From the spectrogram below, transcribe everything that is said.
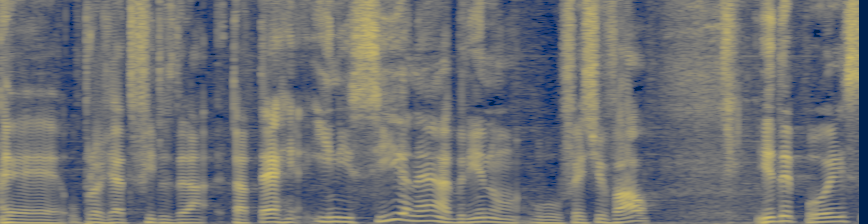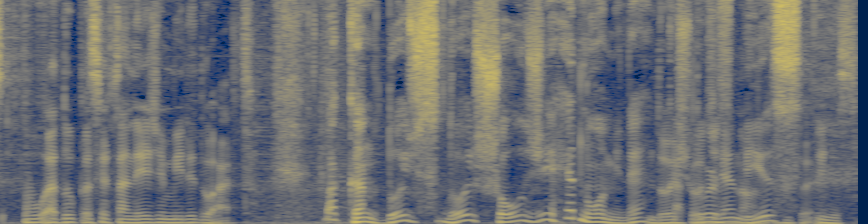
é, o projeto Filhos da, da, Terra inicia, né, abrindo o festival, e depois o, a dupla sertaneja Emílio Eduardo. Bacana, dois, dois shows de renome, né? Dois shows de renome. Bis, Isso.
